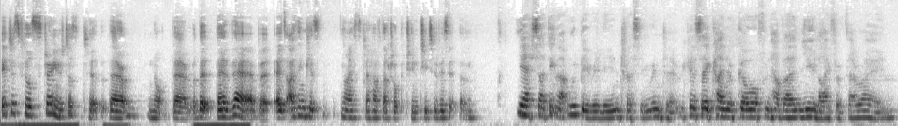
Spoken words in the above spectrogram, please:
it just feels strange, doesn't it, that they're not there, but that they're there. But I think it's nice to have that opportunity to visit them. Yes, I think that would be really interesting, wouldn't it? Because they kind of go off and have a new life of their own,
